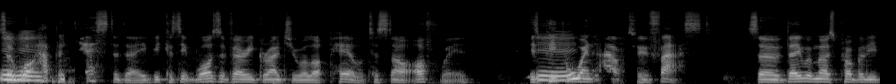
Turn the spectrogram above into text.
So mm-hmm. what happened yesterday, because it was a very gradual uphill to start off with, is mm-hmm. people went out too fast. So they were most probably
